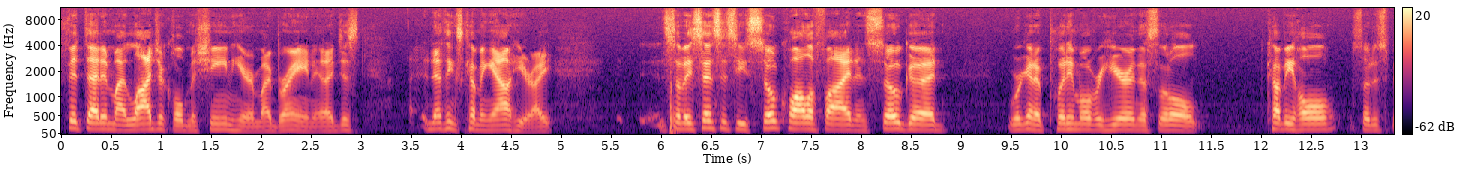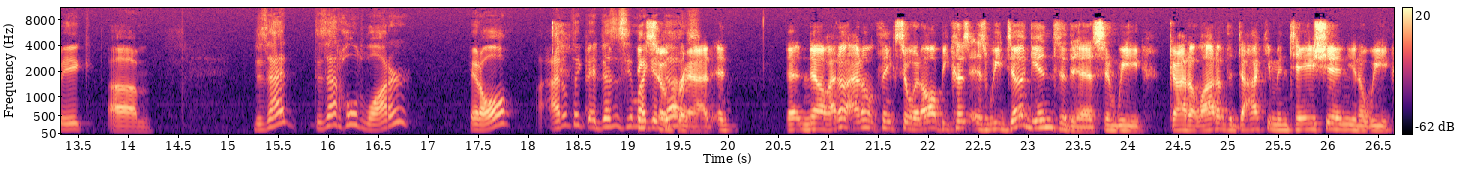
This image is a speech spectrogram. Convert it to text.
fit that in my logical machine here in my brain, and I just nothing's coming out here. I so they sense that he's so qualified and so good we're going to put him over here in this little cubby hole, so to speak. Um, does that does that hold water at all? I don't think that doesn't seem like so, it does. Brad. And, uh, no, I don't. I don't think so at all. Because as we dug into this and we got a lot of the documentation, you know, we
